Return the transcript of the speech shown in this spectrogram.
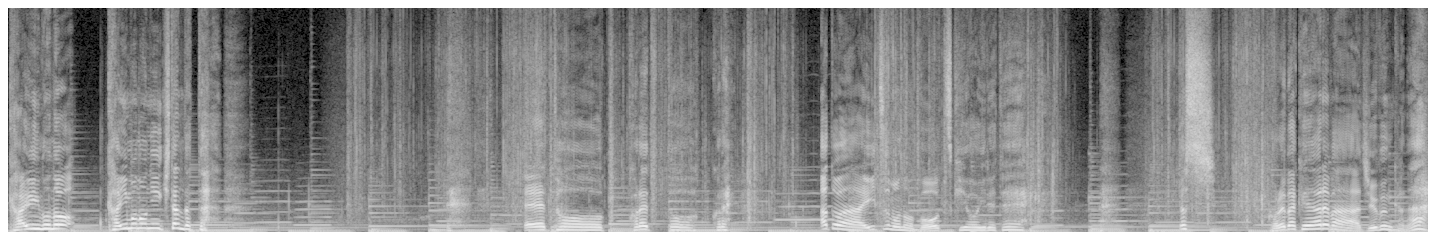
買い物買い物に来たんだった。えっ、ー、とこれとこれ。あとはいつもの棒付きを入れて。よしこれだけあれば十分かな。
